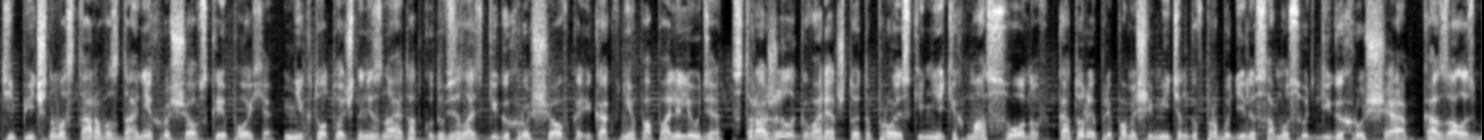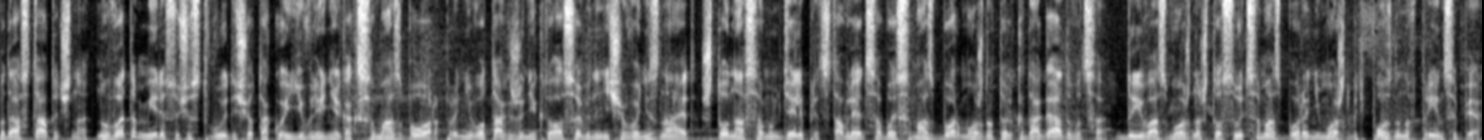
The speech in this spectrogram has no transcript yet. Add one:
типичного старого здания хрущевской эпохи. Никто точно не знает, откуда взялась гига-хрущевка и как в нее попали люди. Старожилы говорят, что это происки неких масонов, которые при помощи митингов пробудили саму суть гига-хруща. Казалось бы, достаточно, но в этом мире существует еще такое явление, как самосбор. Про него также тоже никто особенно ничего не знает. Что на самом деле представляет собой самосбор, можно только догадываться. Да и возможно, что суть самосбора не может быть познана в принципе.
